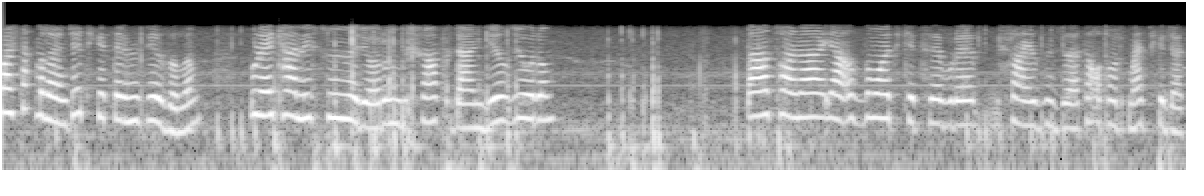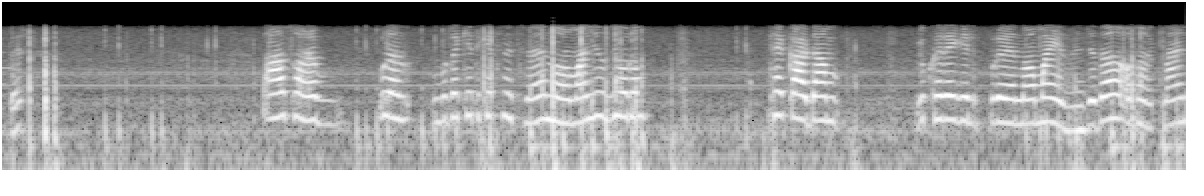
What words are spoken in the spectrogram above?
başlatmadan önce etiketlerimizi yazalım. Buraya kendi ismimi veriyorum. Büşra Fidenci yazıyorum. Daha sonra yazdım o etiketi buraya Büşra yazınca zaten otomatikman çıkacaktır. Daha sonra buranın, buradaki etiketin ismine normal yazıyorum. Tekrardan yukarıya gelip buraya normal yazınca da otomatikman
